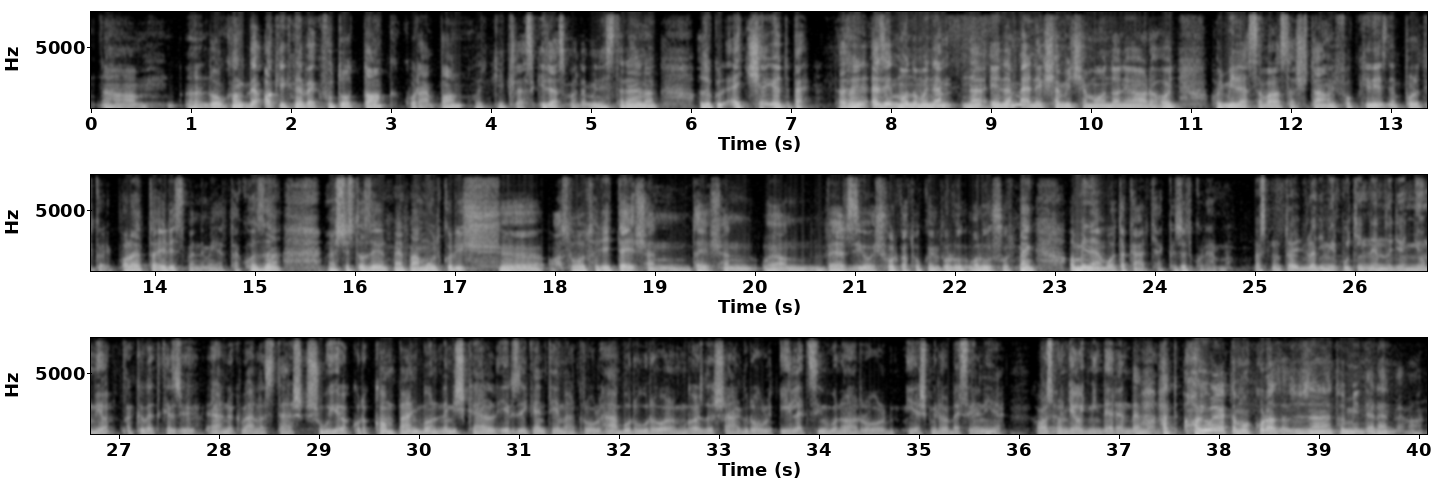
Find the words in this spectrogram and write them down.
a, a dolgoknak, de akik nevek futottak korábban, hogy kik lesz, ki lesz majd a miniszterelnök, azok egy se jött be. Tehát ezért mondom, hogy nem, nem, én nem mernék semmit sem mondani arra, hogy, hogy mi lesz a választás után, hogy fog kinézni a politikai paletta. Egyrészt mert nem értek hozzá, másrészt azért, mert már múltkor is az volt, hogy egy teljesen, teljesen olyan verziós forgatókönyv valósult meg, ami nem volt a kártyák között korábban. Azt mondta, hogy Vladimir Putyin nem nagyon nyomja a következő elnökválasztás súlya, akkor a kampányban nem is kell érzékeny témákról, háborúról, gazdaságról, életszínvonalról, ilyesmiről beszélnie? Azt mondja, hogy minden rendben van? Hát, ha jól értem, akkor az az üzenet, hogy minden rendben van.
